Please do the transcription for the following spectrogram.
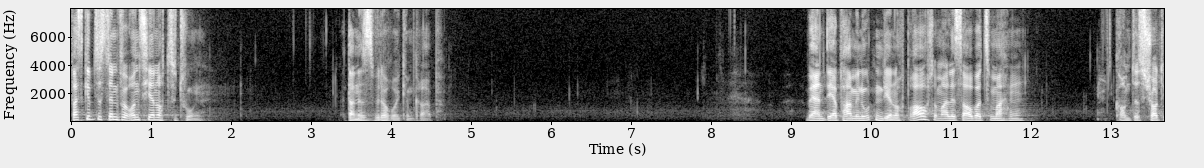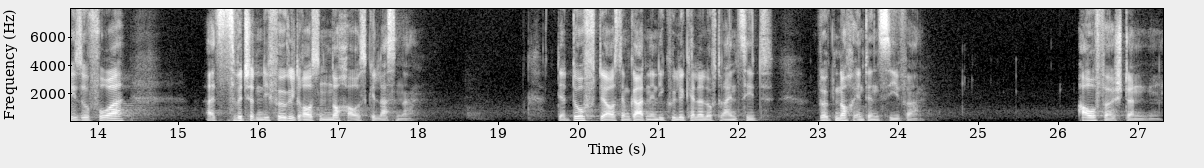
Was gibt es denn für uns hier noch zu tun? Dann ist es wieder ruhig im Grab. Während der paar Minuten, die er noch braucht, um alles sauber zu machen, kommt es Schotti so vor, als zwitscherten die Vögel draußen noch ausgelassener. Der Duft, der aus dem Garten in die kühle Kellerluft reinzieht, wirkt noch intensiver. Auferstanden,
